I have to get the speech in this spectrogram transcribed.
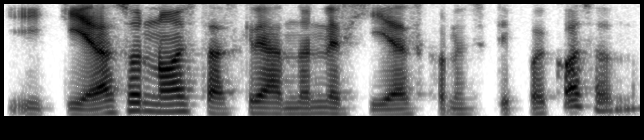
y quieras o no, estás creando energías con ese tipo de cosas, ¿no?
